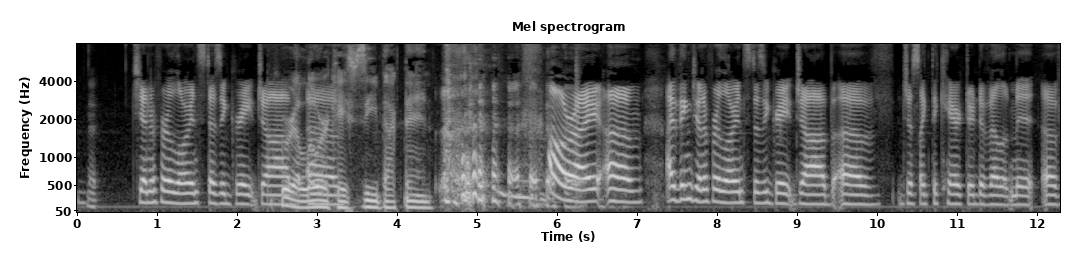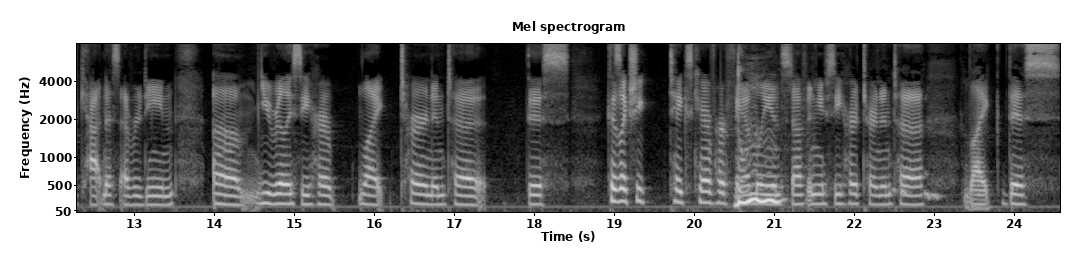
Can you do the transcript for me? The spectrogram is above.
That- Jennifer Lawrence does a great job. We were a of- lowercase z back then. all right. Um, I think Jennifer Lawrence does a great job of just like the character development of Katniss Everdeen. Um, you really see her like turn into this because like she takes care of her family and stuff, and you see her turn into like this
